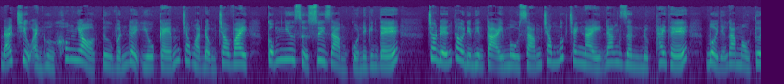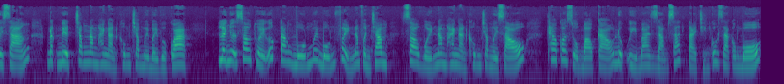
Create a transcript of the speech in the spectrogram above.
đã chịu ảnh hưởng không nhỏ từ vấn đề yếu kém trong hoạt động cho vay cũng như sự suy giảm của nền kinh tế. Cho đến thời điểm hiện tại, màu xám trong bức tranh này đang dần được thay thế bởi những gam màu tươi sáng, đặc biệt trong năm 2017 vừa qua. Lợi nhuận sau thuế ước tăng 44,5% so với năm 2016, theo con số báo cáo được Ủy ban Giám sát Tài chính Quốc gia công bố.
